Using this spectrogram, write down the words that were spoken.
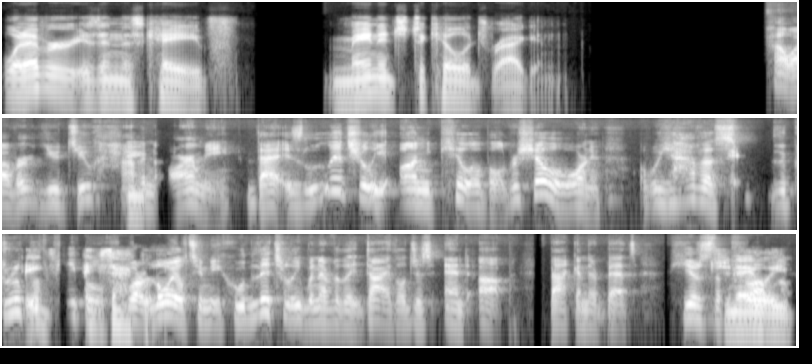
whatever is in this cave. Managed to kill a dragon. However, you do have You- an army that is literally unkillable. Rochelle will warn you. We have a s- the group of Ex- people who exactly. are loyal to me who literally, whenever they die, they'll just end up back in their beds. Here's the Janelle problem.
